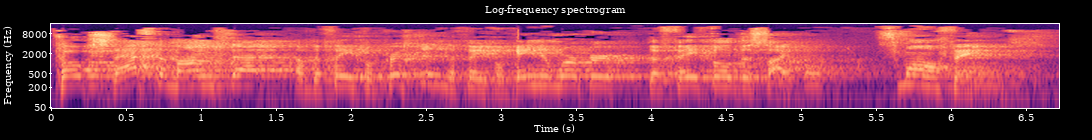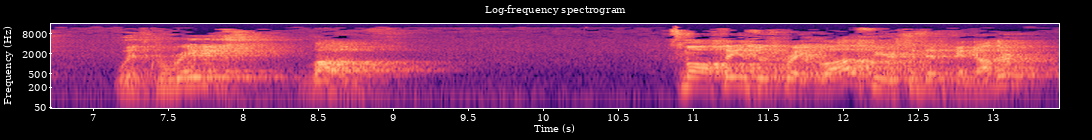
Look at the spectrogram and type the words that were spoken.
Folks, that's the mindset of the faithful Christian, the faithful kingdom worker, the faithful disciple. Small things with great love. Small things with great love for your significant other.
